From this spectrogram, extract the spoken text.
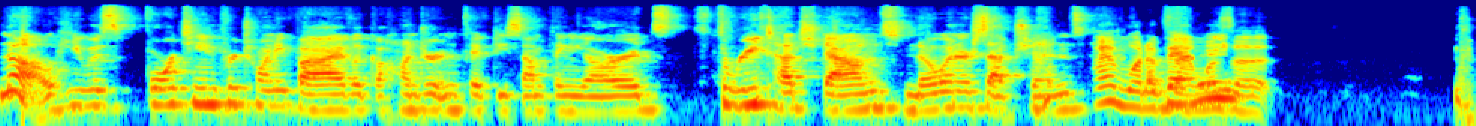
No, he was 14 for 25, like 150 something yards, three touchdowns, no interceptions. And one of very, them was a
